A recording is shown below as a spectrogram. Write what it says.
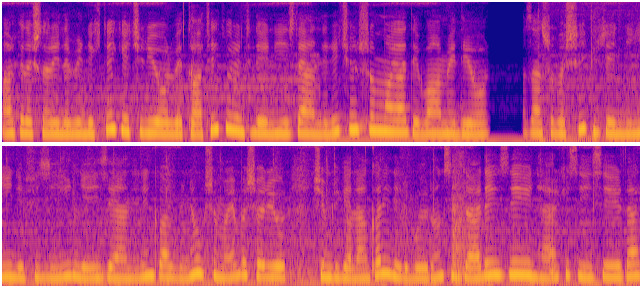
arkadaşlarıyla birlikte geçiriyor ve tatil görüntülerini izleyenleri için sunmaya devam ediyor. Hazal Subaşı güzelliğiyle, fiziğiyle izleyenlerin kalbini okşamaya başarıyor. Şimdi gelen kareleri buyurun sizler de izleyin. Herkese iyi seyirler.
